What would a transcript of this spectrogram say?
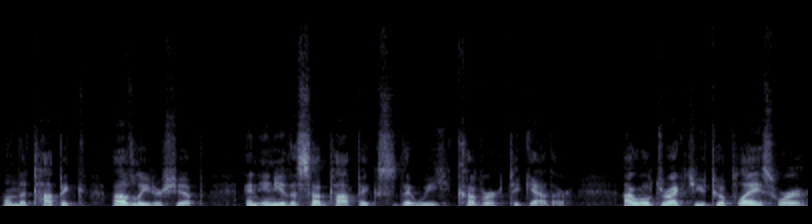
on the topic of leadership and any of the subtopics that we cover together. I will direct you to a place where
